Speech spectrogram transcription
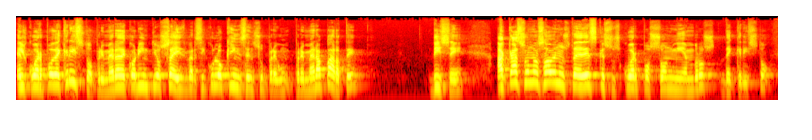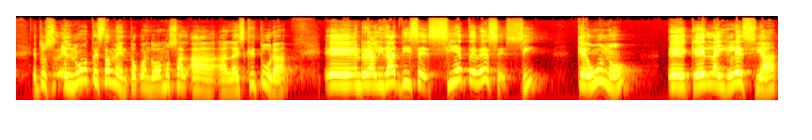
el cuerpo de Cristo. Primera de Corintios 6, versículo 15 en su primera parte dice, ¿Acaso no saben ustedes que sus cuerpos son miembros de Cristo? Entonces, el Nuevo Testamento, cuando vamos a, la escritura, eh, en realidad dice siete veces, ¿sí? Que uno, eh, que es la iglesia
